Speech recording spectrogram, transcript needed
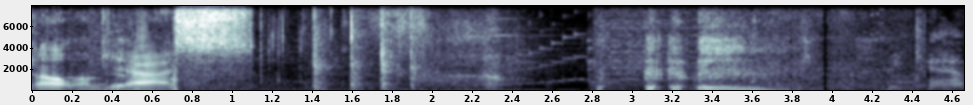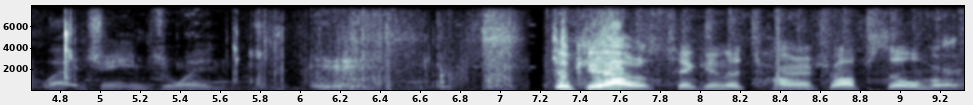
Oh, I'm dead. Yes. Let James win. Okay, I was taking a tarnish off silver.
